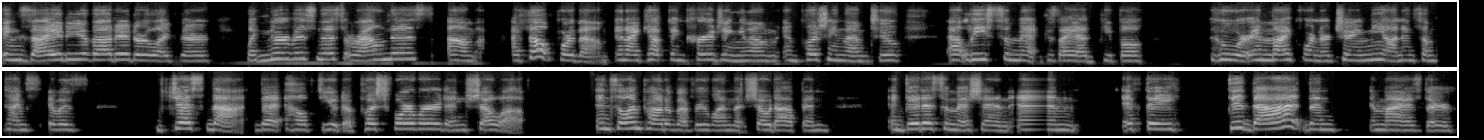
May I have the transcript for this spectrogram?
anxiety about it or like their like nervousness around this. Um, I felt for them and I kept encouraging them and pushing them to at least submit because I had people who were in my corner cheering me on. And sometimes it was just that that helped you to push forward and show up. And so I'm proud of everyone that showed up and and did a submission. And if they did that, then in my eyes, they're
